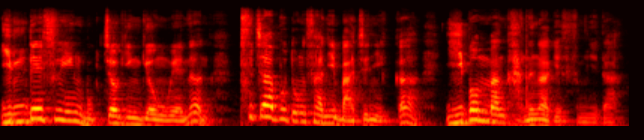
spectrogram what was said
임대 수익 목적인 경우에는 투자 부동산이 맞으니까 2번만 가능하겠습니다.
